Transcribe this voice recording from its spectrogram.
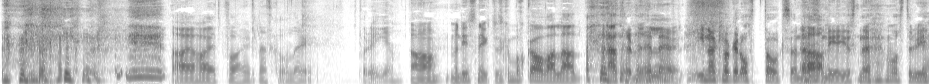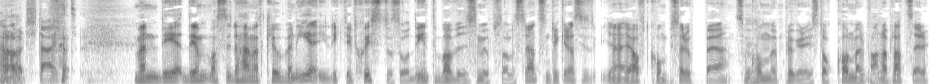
ja, jag har ett par nationer på ryggen. Ja, men det är snyggt. Du ska bocka av alla den här terminen. Eller Innan klockan åtta också, nu Ja. som det är just nu, måste du Det hade hinna. varit starkt. Men det, det, alltså det här med att klubben är riktigt schysst och så, det är inte bara vi som är Uppsala studenter som tycker det. Alltså, jag har haft kompisar uppe som Mm. kommer och pluggar i Stockholm eller på andra platser.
